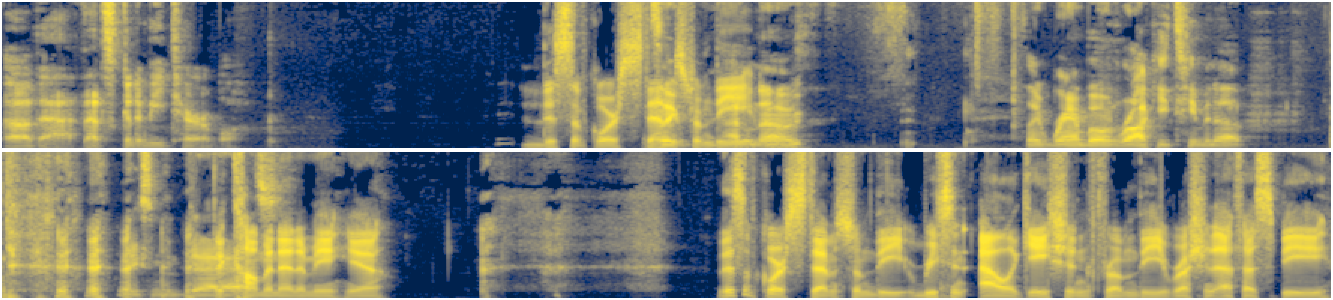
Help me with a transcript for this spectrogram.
Uh, that that's going to be terrible. This, of course, stems like, from the I don't know. It's like Rambo and Rocky teaming up. Makes them the common enemy, yeah. This, of course, stems from the recent allegation from the Russian FSB,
